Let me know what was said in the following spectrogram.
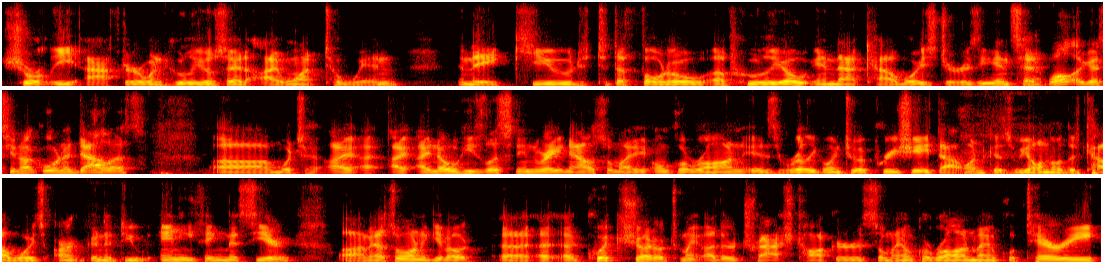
shortly after when Julio said, "I want to win"? and they cued to the photo of Julio in that Cowboys jersey and said, yeah. "Well, I guess you're not going to Dallas." um, which I, I, I know he's listening right now. So my uncle Ron is really going to appreciate that one because we all know the Cowboys aren't going to do anything this year. Um, I also want to give out a, a, quick shout out to my other trash talkers. So my uncle Ron, my uncle Terry,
